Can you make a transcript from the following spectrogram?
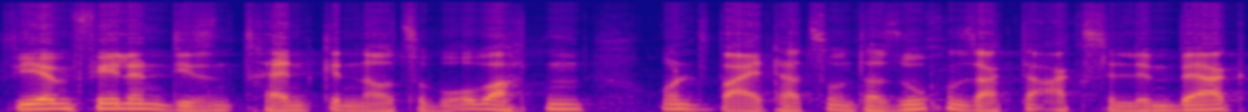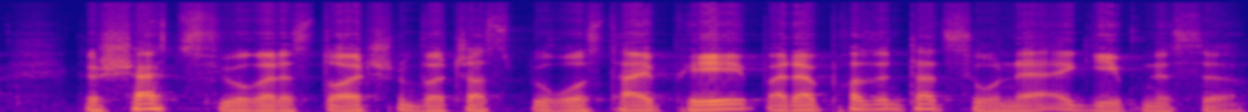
Wir empfehlen, diesen Trend genau zu beobachten und weiter zu untersuchen, sagte Axel Limberg, Geschäftsführer des deutschen Wirtschaftsbüros Taipei bei der Präsentation der Ergebnisse.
